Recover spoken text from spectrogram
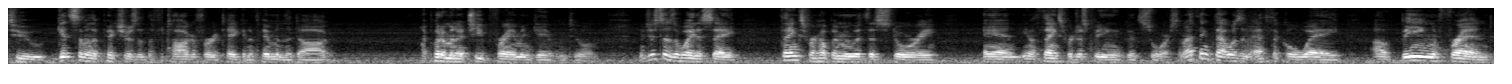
to get some of the pictures that the photographer had taken of him and the dog. I put them in a cheap frame and gave them to him, and just as a way to say, thanks for helping me with this story, and you know, thanks for just being a good source. And I think that was an ethical way of being a friend,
